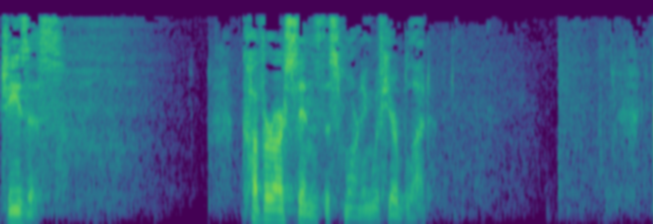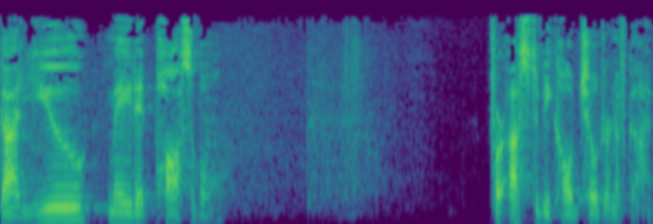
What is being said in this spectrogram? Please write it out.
Jesus, cover our sins this morning with your blood. God, you made it possible for us to be called children of God.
